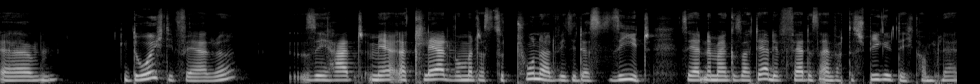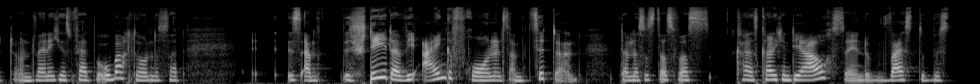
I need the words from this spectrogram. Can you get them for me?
ähm, durch die Pferde. Sie hat mir erklärt, womit das zu tun hat, wie sie das sieht. Sie hat immer gesagt, ja, das Pferd ist einfach, das spiegelt dich komplett. Und wenn ich das Pferd beobachte und es hat ist am, es steht da wie eingefroren und ist am Zittern, dann ist es das, was, das kann ich in dir auch sehen. Du weißt, du bist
